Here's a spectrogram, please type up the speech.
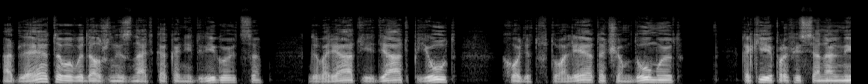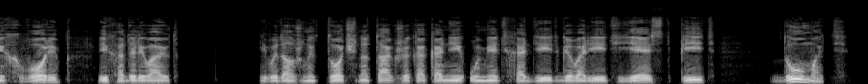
А для этого вы должны знать, как они двигаются, говорят, едят, пьют, ходят в туалет, о чем думают, какие профессиональные хвори их одолевают. И вы должны точно так же, как они, уметь ходить, говорить, есть, пить, думать.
